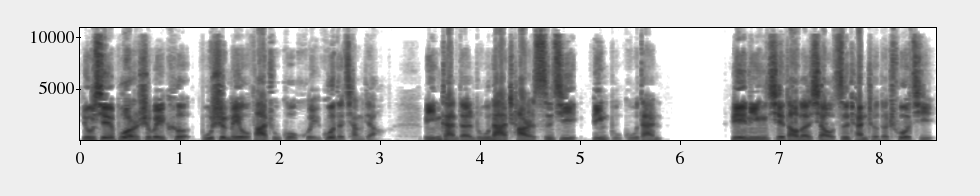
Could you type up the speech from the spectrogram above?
有些布尔什维克不是没有发出过悔过的腔调。敏感的卢纳查尔斯基并不孤单。列宁写到了小资产者的啜泣，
